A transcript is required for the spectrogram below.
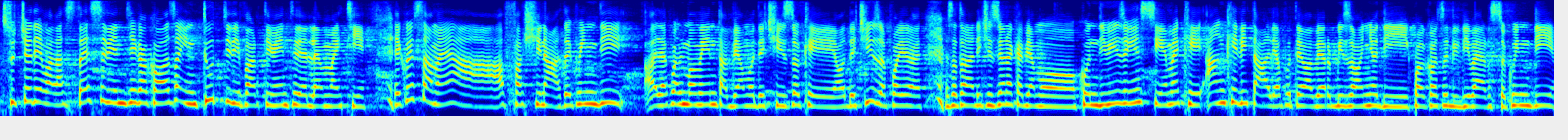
Succedeva la stessa identica cosa in tutti i dipartimenti dell'MIT e questo a me ha affascinato e quindi eh, da quel momento abbiamo deciso che ho deciso e poi è stata una decisione che abbiamo condiviso insieme che anche l'Italia poteva aver bisogno di qualcosa di diverso. Quindi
